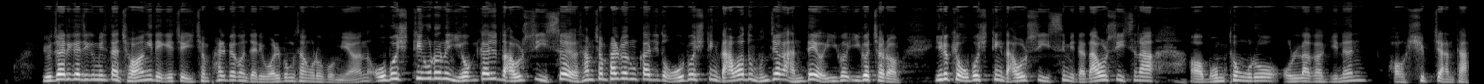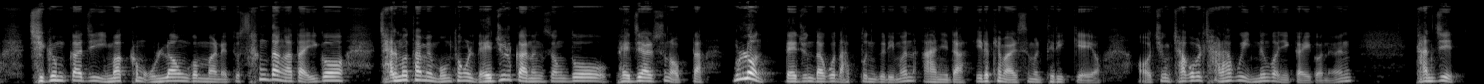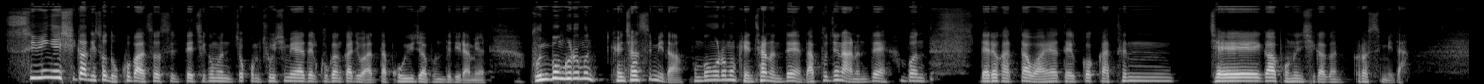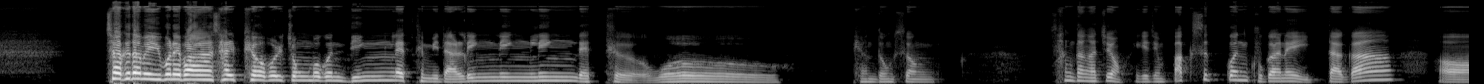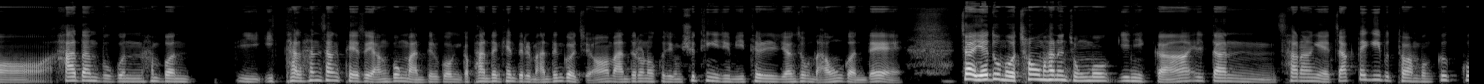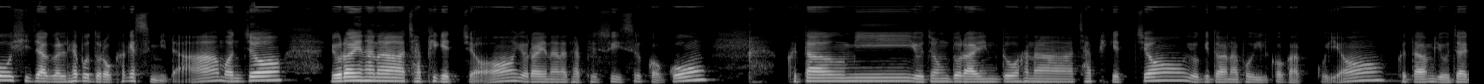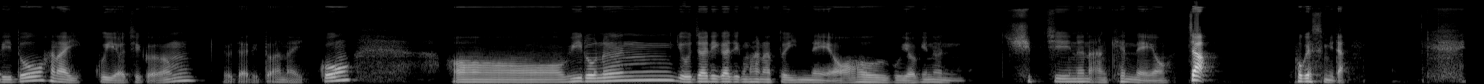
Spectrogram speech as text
요 자리가 지금 일단 저항이 되겠죠. 2,800원짜리 월봉상으로 보면 오버슈팅으로는 여기까지도 나올 수 있어요. 3,800원까지도 오버슈팅 나와도 문제가 안 돼요. 이거 이것처럼 이렇게 오버슈팅 나올 수 있습니다. 나올 수 있으나 어, 몸통으로 올라가기는 어, 쉽지 않다. 지금까지 이만큼 올라온 것만 해도 상당하다. 이거 잘못하면 몸통을 내줄 가능성도 배제할 수는 없다. 물론 내준다고 나쁜 그림은 아니다. 이렇게 말씀을 드릴게요. 어, 지금 작업을 잘하고 있는 거니까 이거는. 단지 스윙의 시각에서 놓고 봤었을 때 지금은 조금 조심해야 될 구간까지 왔다. 보유자분들이라면. 분봉 흐름은 괜찮습니다. 분봉 흐름은 괜찮은데 나쁘진 않은데 한번 내려갔다 와야 될 것 같은 제가 보는 시각은 그렇습니다. 자, 그 다음에 이번에 봐, 살펴볼 종목은 링레트입니다. 링링링레트. 와 변동성 상당하죠? 이게 지금 박스권 구간에 있다가, 어, 하단 부분 한번 이 이탈한 상태에서 양봉 만들고 그러니까 반등 캔들을 만든 거죠. 만들어 놓고 지금 슈팅이 지금 이틀 연속 나온 건데 자, 얘도 뭐 처음 하는 종목이니까 일단 사랑의 짝대기부터 한번 끊고 시작을 해 보도록 하겠습니다. 먼저 요 라인 하나 잡히겠죠. 요 라인 하나 잡힐 수 있을 거고 그 다음이 요 정도 라인도 하나 잡히겠죠? 여기도 하나 보일 것 같고요. 그 다음 요 자리도 하나 있고요. 지금 요 자리도 하나 있고 어, 위로는 요 자리가 지금 하나 또 있네요. 어우, 여기는 쉽지는 않겠네요. 자, 보겠습니다.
